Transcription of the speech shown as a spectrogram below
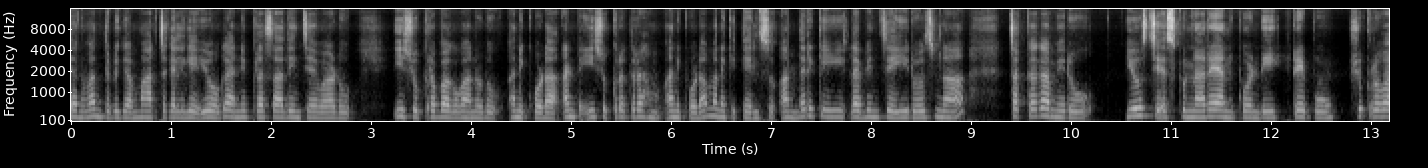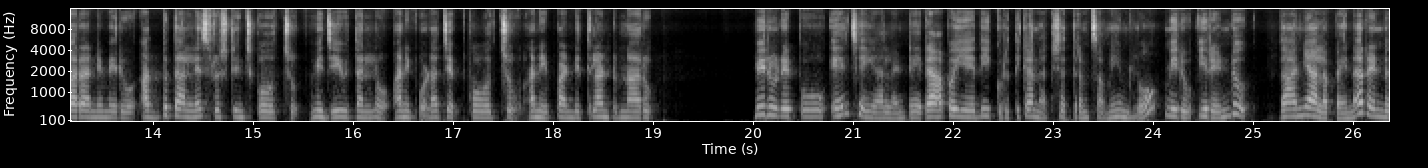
ధనవంతుడిగా మార్చగలిగే యోగాన్ని ప్రసాదించేవాడు ఈ శుక్ర భగవానుడు అని కూడా. అంటే ఈ శుక్రగ్రహం అని కూడా మనకి తెలుసు. అందరికీ లభించే ఈ రోజున చక్కగా మీరు యూజ్ చేసుకున్నారే అనుకోండి. రేపు శుక్రవారాన్ని మీరు అద్భుతాలనే సృష్టించుకోవచ్చు. మీ జీవితంలో అని కూడా చెప్పుకోవచ్చు అని పండితులు అంటున్నారు. మీరు రేపు ఏం చేయాలంటే రాబోయేది కృతిక నక్షత్రం సమయంలో మీరు ఈ రెండు ధాన్యాలపైన రెండు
